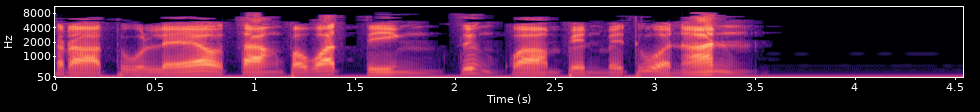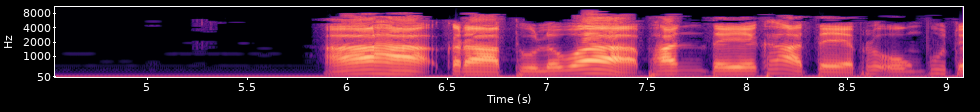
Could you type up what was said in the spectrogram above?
กราทูลแล้วตังประวัติติง ซึ่งความเป็นไปทั่วนั้น อาหะกราบทูลว่าพันเตข้าแต่พระองค์ผู้เจ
